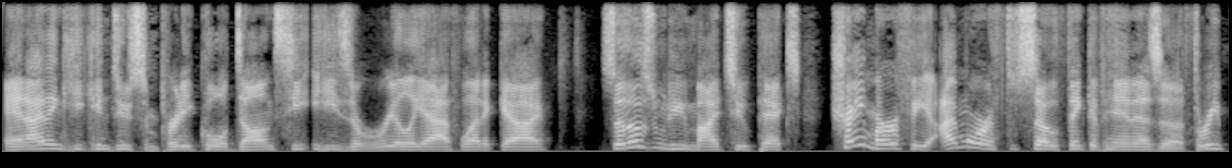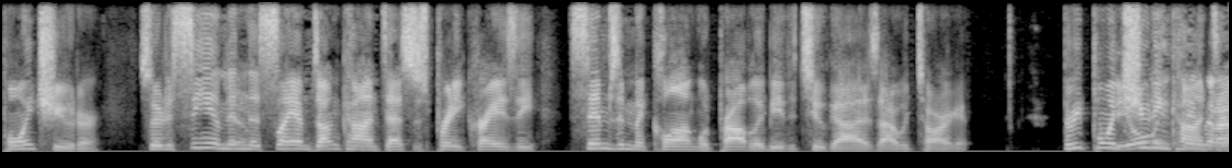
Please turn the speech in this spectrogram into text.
and I think he can do some pretty cool dunks. He, he's a really athletic guy. So those would be my two picks. Trey Murphy, I more so think of him as a three point shooter. So to see him in the slam dunk contest is pretty crazy. Sims and McClung would probably be the two guys I would target. Three point shooting only contest. That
